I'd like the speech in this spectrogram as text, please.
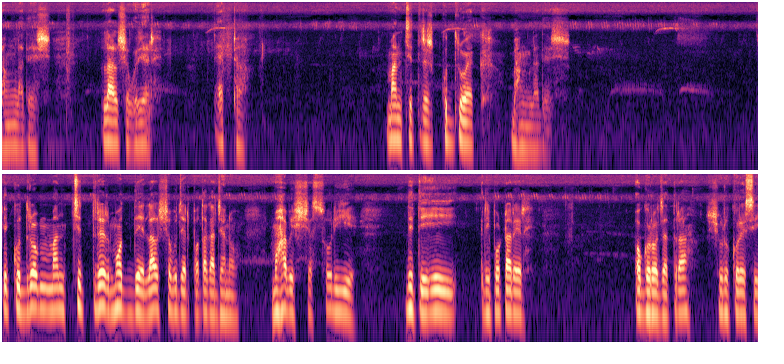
বাংলাদেশ, লাল সবুজের একটা মানচিত্রের ক্ষুদ্র এক বাংলাদেশ। এই ক্ষুদ্র মানচিত্রের মধ্যে লাল সবুজের পতাকা যেন মহাবিশ্বে ছড়িয়ে দিতে এই রিপোর্টারের অগ্রযাত্রা শুরু করেছি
